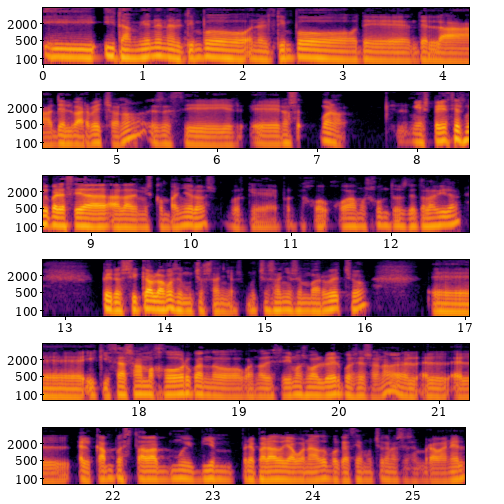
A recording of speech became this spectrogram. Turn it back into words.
y, también en el tiempo, en el tiempo de, del barbecho, ¿no? Es decir, eh, no sé, bueno, mi experiencia es muy parecida a la de mis compañeros, porque, porque jugábamos juntos de toda la vida, pero sí que hablamos de muchos años, muchos años en barbecho. Eh, y quizás a lo mejor cuando, cuando decidimos volver, pues eso, ¿no? El, el, el, campo estaba muy bien preparado y abonado porque hacía mucho que no se sembraba en él.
